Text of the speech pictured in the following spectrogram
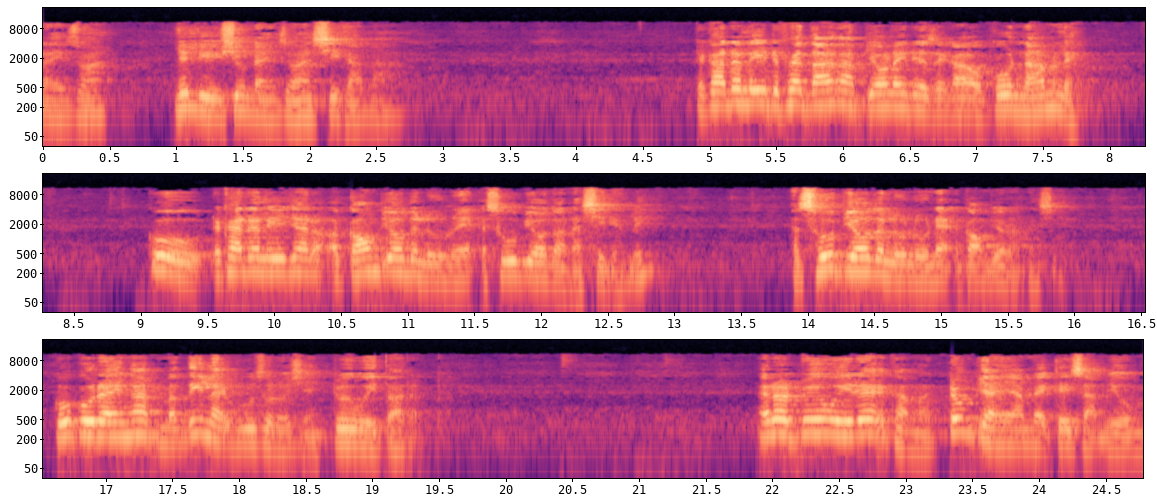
နိုင်စွမ်းလစ်လီရှုနိုင်စွမ်းရှိတာလားတခါတလေတစ်ဖက်သားကပြောလိုက်တဲ့စကားကိုကိုနားမလဲကိုတခါတလေကျတော့အကောင်းပြောသလိုနဲ့အဆိုးပြောသွားတာရှိတယ်လေအဆိုးပြောသလိုလိုနဲ့အကောင်းပြောတာရှိတယ်ကိုကိုယ်တိုင်ကမသိလိုက်ဘူးဆိုလို့ရှင်တွေးဝေသွားတယ် အဲ့တော့တွေးဝေတဲ့အခါမှာတုံ့ပြန်ရမယ့်ကိစ္စမျိုးမ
